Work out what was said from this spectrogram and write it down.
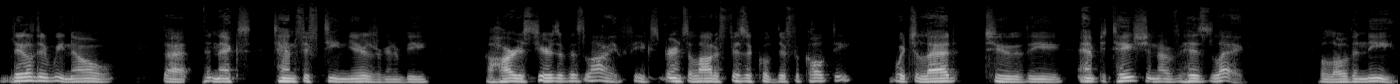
Little did we know that the next 10, 15 years are going to be the hardest years of his life. He experienced a lot of physical difficulty, which led to the amputation of his leg below the knee.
